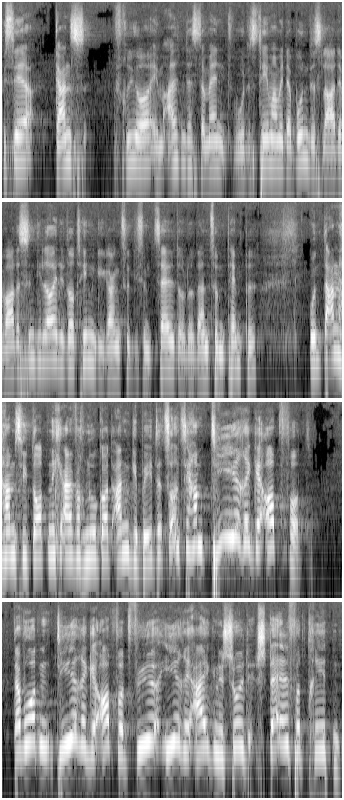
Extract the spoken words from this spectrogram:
Wisst ihr, ganz früher im Alten Testament, wo das Thema mit der Bundeslade war, das sind die Leute dorthin gegangen zu diesem Zelt oder dann zum Tempel. Und dann haben sie dort nicht einfach nur Gott angebetet, sondern sie haben Tiere geopfert. Da wurden Tiere geopfert für ihre eigene Schuld, stellvertretend.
